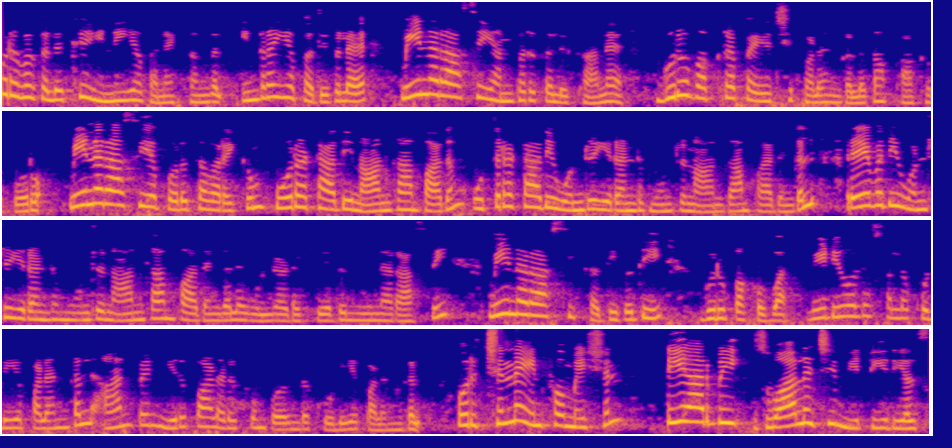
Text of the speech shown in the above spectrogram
உறவுகளுக்கு இனிய வணக்கங்கள். இன்றைய பதிவில் மீனராசி அன்பர்களுக்கான குரு வக்ர பயிற்சி பலன்களை தான் பார்க்க போகிறோம் மீனராசியை பொறுத்த வரைக்கும் பூரட்டாதி நான்காம் பாதம் உத்திரட்டாதி ஒன்று இரண்டு மூன்று நான்காம் பாதங்கள் ரேவதி ஒன்று இரண்டு மூன்று நான்காம் பாதங்களை உள்ளடக்கியது மீனராசி. மீனராசி அதிபதி குரு பகவான். வீடியோவில் சொல்லக்கூடிய பலன்கள் ஆண் பெண் இருப்பாளருக்கும் பொருந்தக்கூடிய பலன்கள். ஒரு சின்ன information TRB zoology materials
